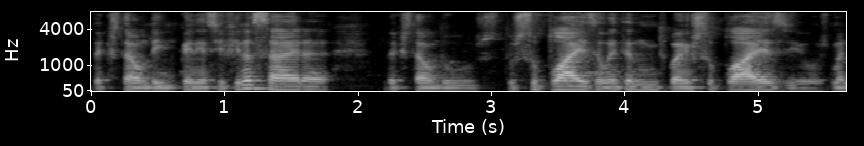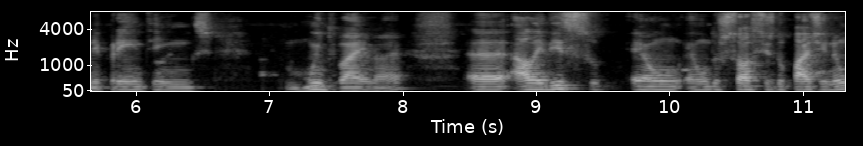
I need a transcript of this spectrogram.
da questão da independência financeira, da questão dos, dos supplies, ele entende muito bem os supplies e os money printings, muito bem, não é? Uh, além disso, é um, é um dos sócios do Página 1.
